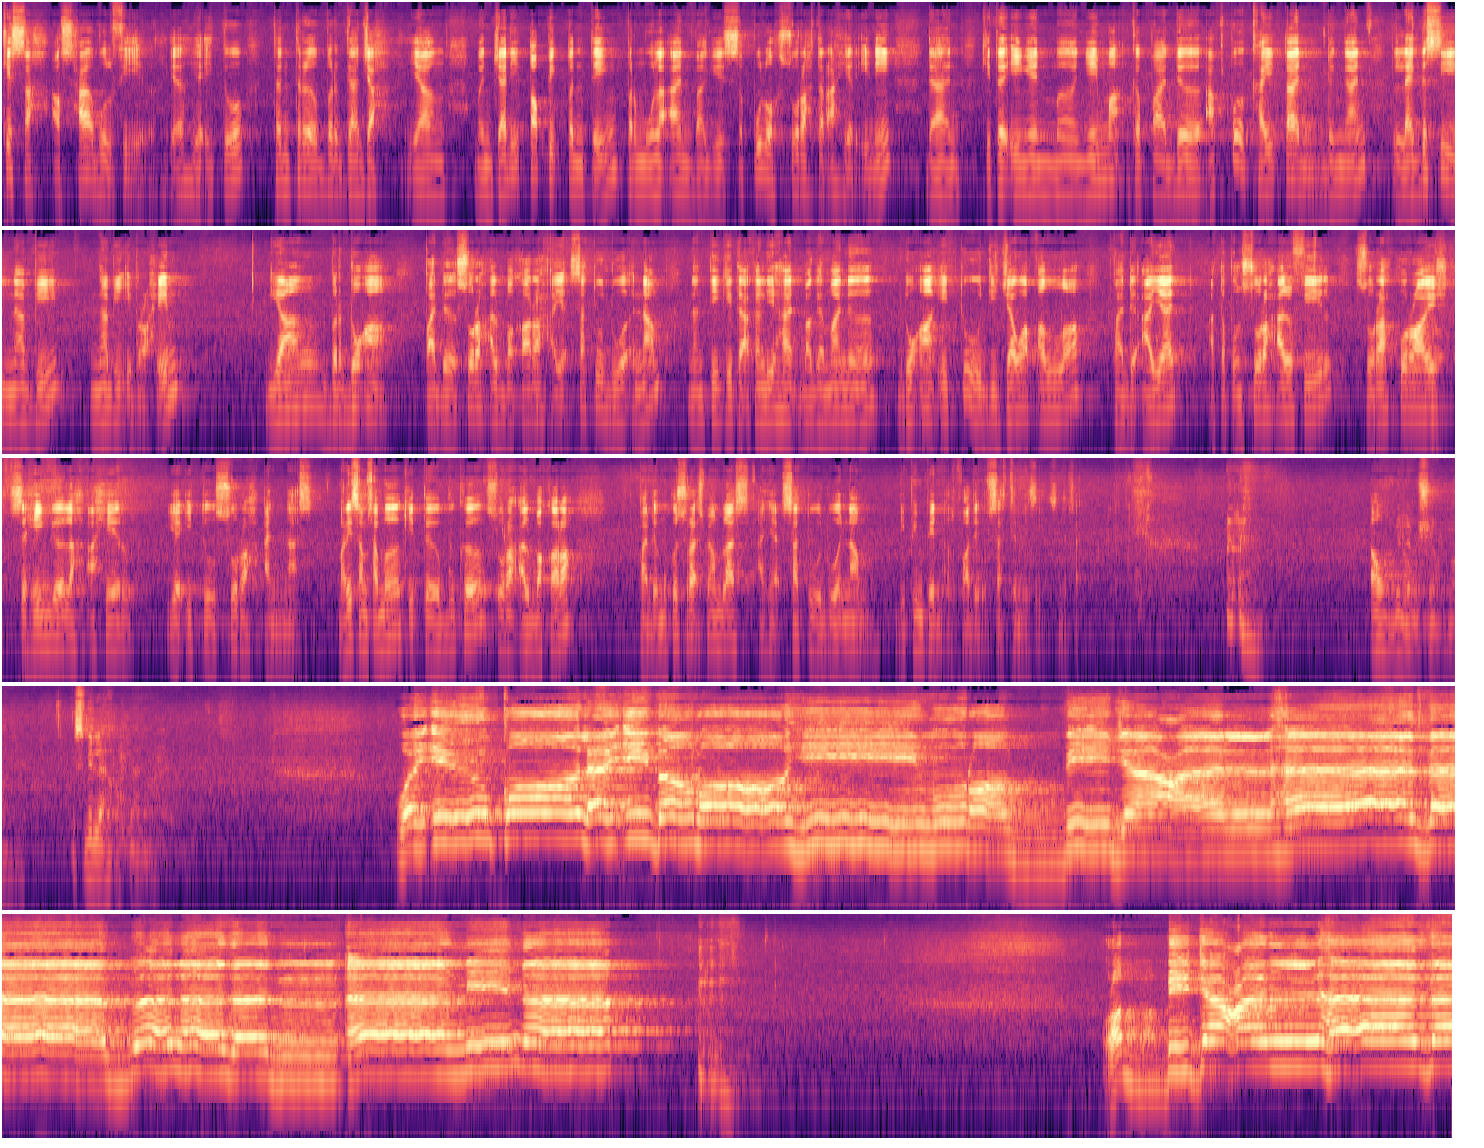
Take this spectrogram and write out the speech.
kisah ashabul fil ya iaitu tentera bergajah yang menjadi topik penting permulaan bagi 10 surah terakhir ini. Dan kita ingin menyemak kepada apa kaitan dengan legasi nabi Nabi Ibrahim yang berdoa pada surah al-baqarah ayat 126 nanti kita akan lihat bagaimana doa itu dijawab Allah pada ayat ataupun surah al-fil surah quraisy sehinggalah akhir iaitu surah an-nas mari sama-sama kita buka surah al-baqarah pada muka surat 19 ayat 126 dipimpin al-fadil ustaz Tirmizi silakan أعوذ بالله من الشيطان الرجيم بسم الله الرحمن الرحيم وإذ قال إبراهيم رب اجعل هذا بلدا اجعل هذا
